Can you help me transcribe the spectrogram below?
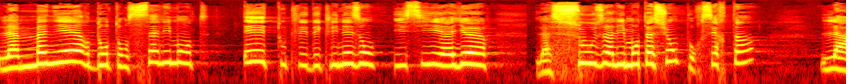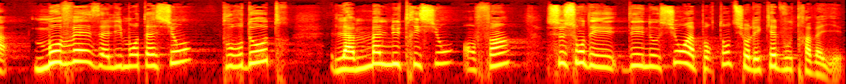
la manière dont on s'alimente et toutes les déclinaisons, ici et ailleurs, la sous-alimentation pour certains, la mauvaise alimentation pour d'autres, la malnutrition, enfin, ce sont des, des notions importantes sur lesquelles vous travaillez.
